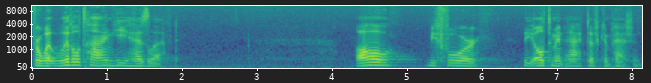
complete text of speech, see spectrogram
for what little time He has left. All before the ultimate act of compassion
